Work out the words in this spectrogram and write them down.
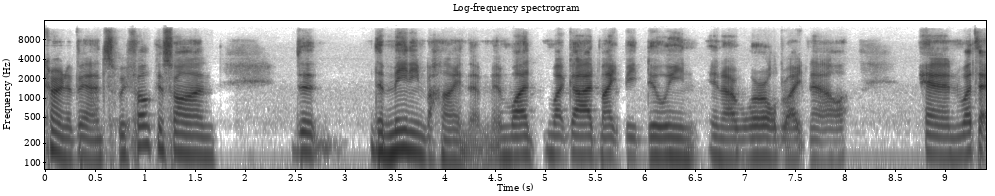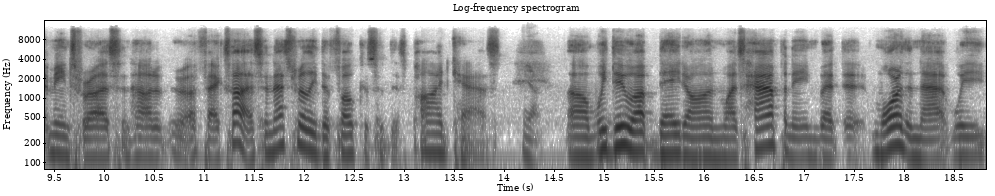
current events. We focus on the the meaning behind them and what what God might be doing in our world right now, and what that means for us and how it affects us. And that's really the focus of this podcast. Yeah. Uh, we do update on what's happening, but uh, more than that, we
